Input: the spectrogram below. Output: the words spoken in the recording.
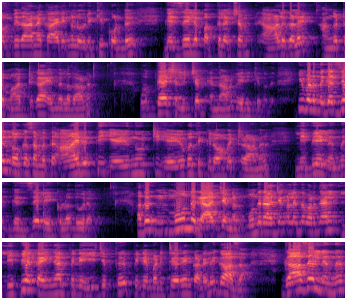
സംവിധാന കാര്യങ്ങൾ ഒരുക്കിക്കൊണ്ട് ഗസയിലെ പത്ത് ലക്ഷം ആളുകളെ അങ്ങോട്ട് മാറ്റുക എന്നുള്ളതാണ് ഉദ്ദേശ ലക്ഷ്യം എന്നാണ് വിവരിക്കുന്നത്. ഇവിടെ നിന്ന് ഗസയിൽ നോക്കുന്ന സമയത്ത് ആയിരത്തി എഴുന്നൂറ്റി എഴുപത് കിലോമീറ്ററാണ് ലിബിയയിൽ നിന്ന് ഗസയിലേക്കുള്ള ദൂരം. അത് മൂന്ന് രാജ്യങ്ങൾ. മൂന്ന് രാജ്യങ്ങൾ എന്ന് പറഞ്ഞാൽ ലിബിയ കഴിഞ്ഞാൽ പിന്നെ ഈജിപ്ത് പിന്നെ മെഡിറ്ററേനിയൻ കടൽ ഗാസ. ഗാസയിൽ നിന്ന്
